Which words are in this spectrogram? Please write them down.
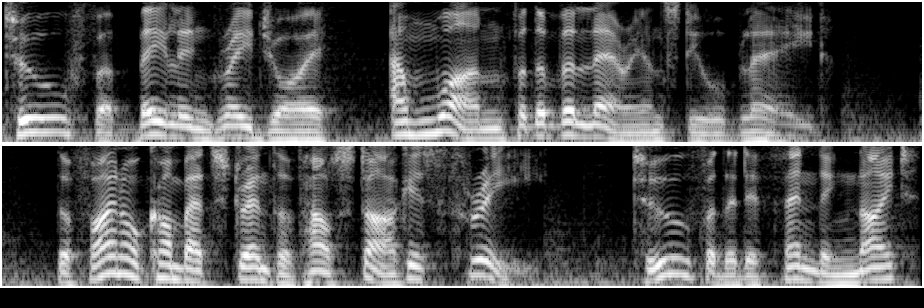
two for Balon Greyjoy, and one for the Valyrian Steel Blade. The final combat strength of House Stark is 3. Two for the Defending Knight,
